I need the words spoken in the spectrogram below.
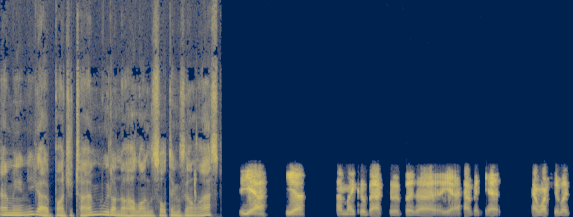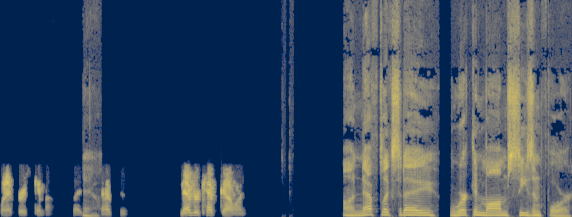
I mean, you got a bunch of time. We don't know how long this whole thing's gonna last. Yeah, yeah, I might go back to it, but uh, yeah, I haven't yet. I watched it like when it first came out. Like, Yeah. never, never kept going. On Netflix today, Working Moms season four.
